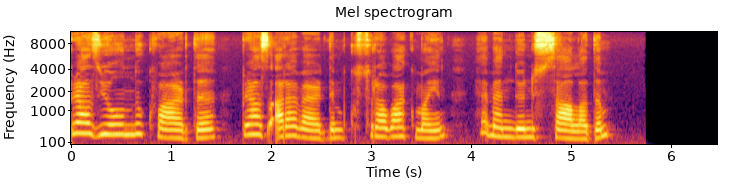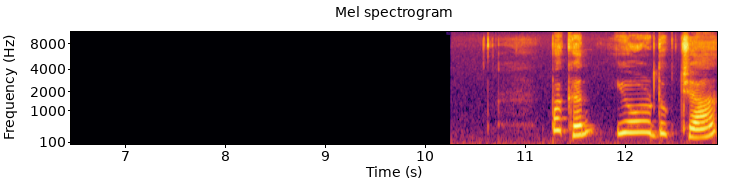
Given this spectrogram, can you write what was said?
Biraz yoğunluk vardı. Biraz ara verdim. Kusura bakmayın. Hemen dönüş sağladım. Bakın yoğurdukça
